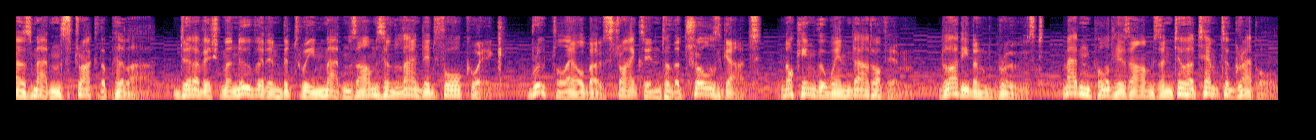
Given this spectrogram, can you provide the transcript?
As Madden struck the pillar, Dervish maneuvered in between Madden's arms and landed four quick, brutal elbow strikes into the troll's gut, knocking the wind out of him. Bloodied and bruised, Madden pulled his arms in to attempt to grapple,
